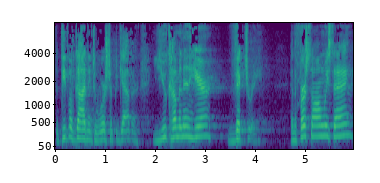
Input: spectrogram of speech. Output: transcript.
The people of God need to worship together. You coming in here, victory. And the first song we sang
